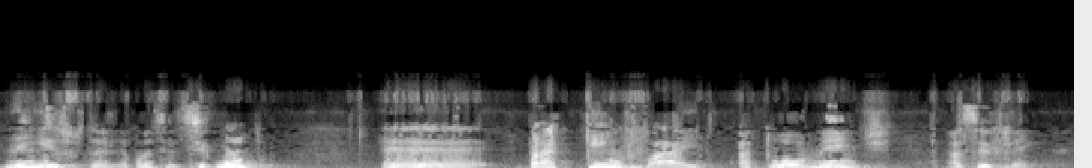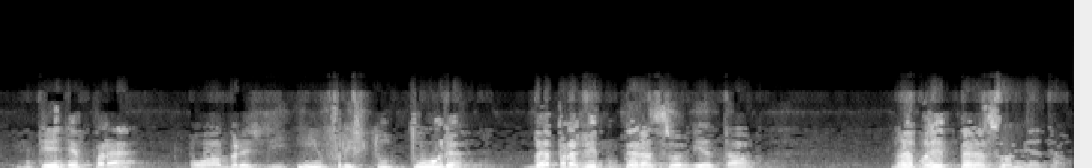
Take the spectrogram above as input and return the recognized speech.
Nem isso tenha acontecido. Segundo, é, para quem vai atualmente a CEFEM? Entende? É para obras de infraestrutura, não é para recuperação ambiental. Não é para recuperação ambiental.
